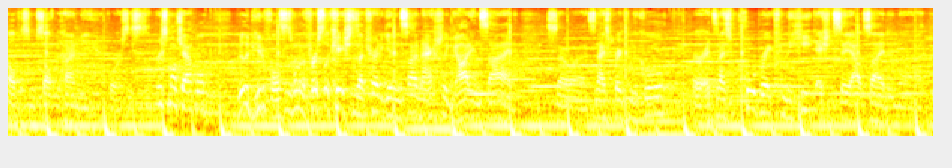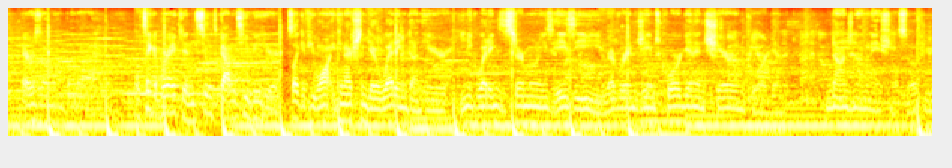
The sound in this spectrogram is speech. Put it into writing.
Elvis himself behind me. Of course, this is a pretty small chapel, really beautiful. This is one of the first locations I've tried to get inside, and I actually got inside. So uh, it's a nice break from the cool, or it's a nice cool break from the heat, I should say, outside in uh, Arizona. We'll take a break and see what's got on TV here. It's like if you want, you can actually get a wedding done here. Unique Weddings and Ceremonies, AZ, Reverend James Corrigan and Sharon Corrigan. Non-denominational, so if you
